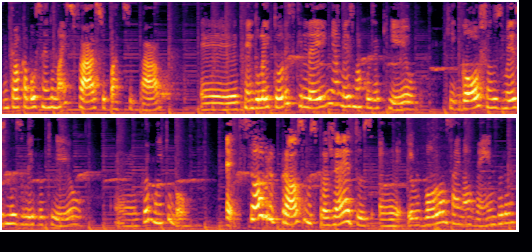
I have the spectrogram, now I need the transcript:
Então, acabou sendo mais fácil participar é, tendo leitores que leem a mesma coisa que eu, que gostam dos mesmos livros que eu, é, foi muito bom. É, sobre próximos projetos, é, eu vou lançar em novembro,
